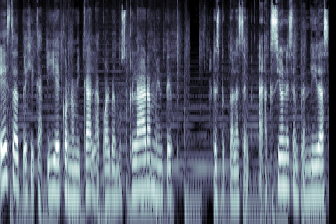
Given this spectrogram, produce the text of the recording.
estratégica y económica, la cual vemos claramente respecto a las em, acciones emprendidas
